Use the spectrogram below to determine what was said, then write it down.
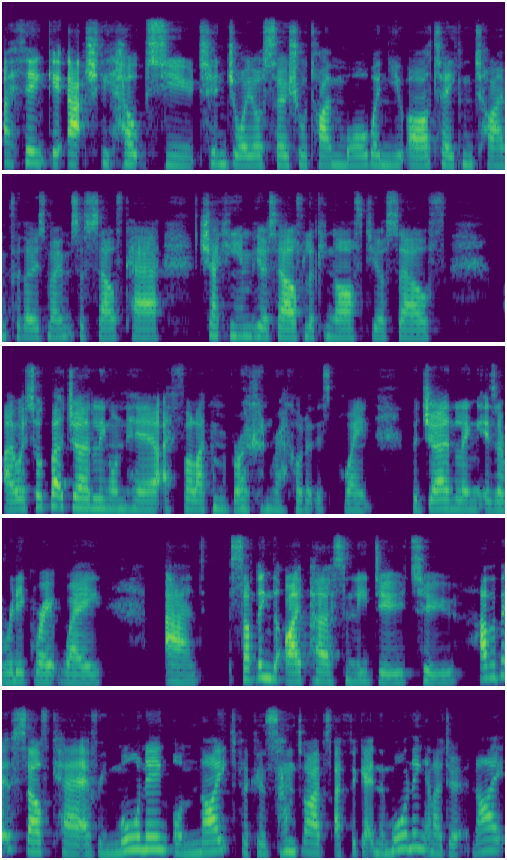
I think it actually helps you to enjoy your social time more when you are taking time for those moments of self care, checking in with yourself, looking after yourself. I always talk about journaling on here. I feel like I'm a broken record at this point, but journaling is a really great way and something that I personally do to have a bit of self care every morning or night because sometimes I forget in the morning and I do it at night.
